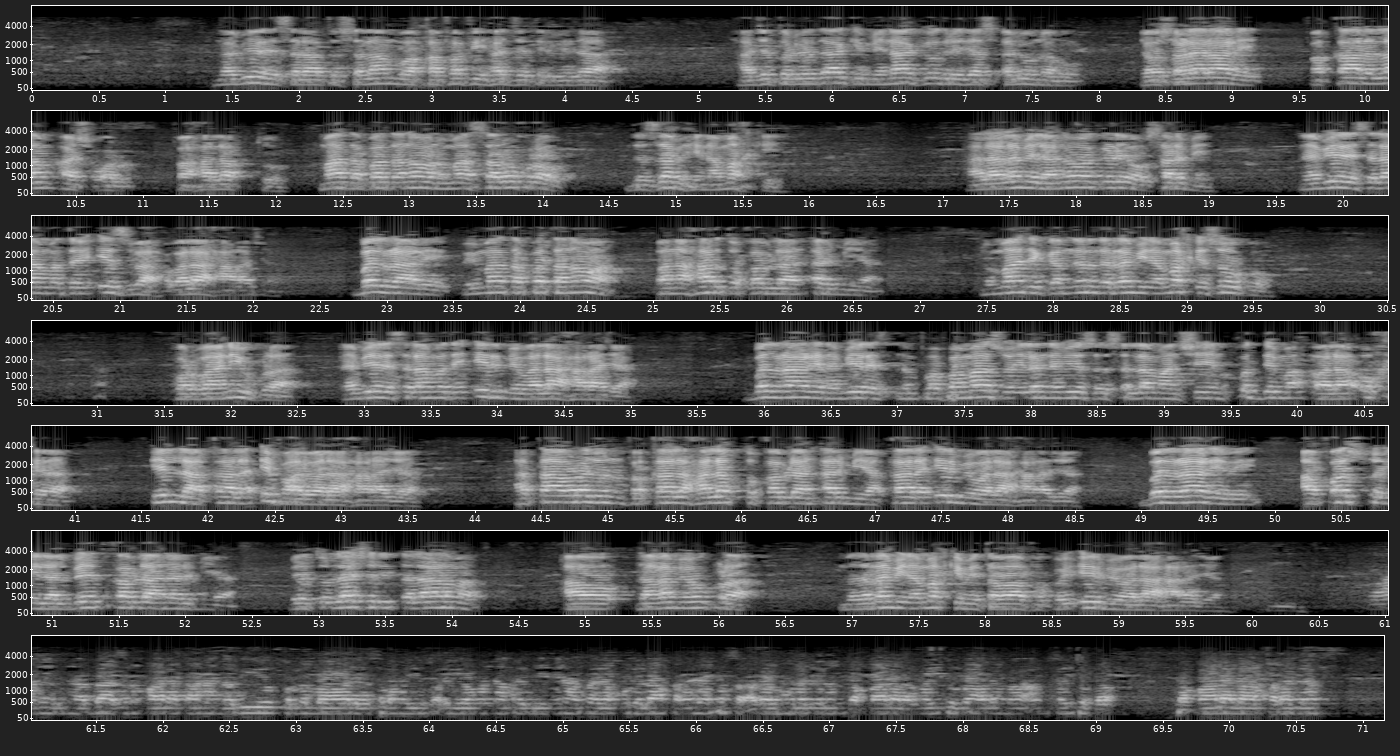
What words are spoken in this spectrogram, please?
نبی علیہ الصلوۃ والسلام وقف فی حجۃ الوداع حجۃ الوداع کې مینا کې درې جسلونه یو سړی راغی فقال لم اشعر فحلقت ما ته پته نه ونه ما سر وخرو د ذبح نه مخ کې حلاله مې لا نه وکړې او سر مې نبی علیہ السلام ته ازبح ولا حرج بل راغې بما ته پته نه و فنهرت قبل ان ارمیا نو ما چې کمنر د رمی نه مخ کې سوکو قربانی وکړه نبی علیہ السلام ته ارمی ولا حرج بل راغې نبی علیہ السلام په ما سو ال نبی صلی الله علیه وسلم ان شین قدم ولا اخره الا قال افعل ولا حرج اتا رجل فقال حلقت قبل ان ارمي قال ارمي ولا حرج بل راغي وي افست الى البيت قبل ان ارمي بیت الله شریف تلانم او دغه مې وکړه مدرمه مې نمخ کې مې طواف کوي ارمي ولا حرج وعن ابن عباس قال كان النبي صلى الله عليه وسلم يصلي يوم النحر بمنى فيقول لا خرج فسأله رجل فقال رميت بعد ما أمسيت فقال لا خرج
